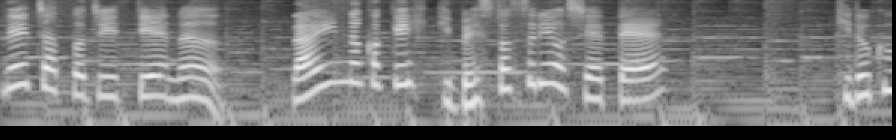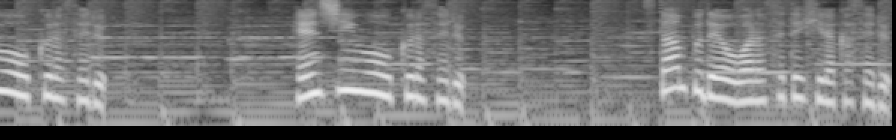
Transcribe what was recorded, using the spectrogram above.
ねえチャット GTN LINE の駆け引きベスト3教えて。既読を遅らせる。返信を遅らせる。スタンプで終わらせて開かせる。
